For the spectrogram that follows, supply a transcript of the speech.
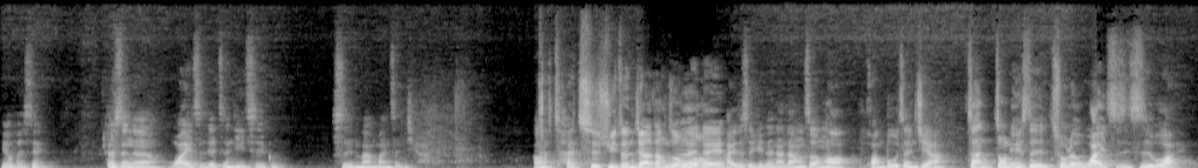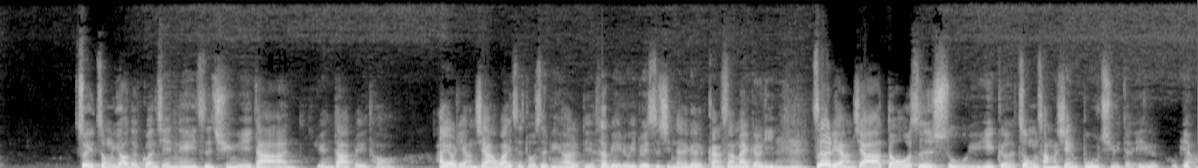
六 percent，可是呢，外资的整体持股是慢慢增加。啊，还持续增加当中，哦，对对，还是持续增加当中哈，缓步增加。但重点是，除了外资之外，最重要的关键那一支群益大安、元大北投，还有两家外资投资品要特别留意，对是新的一个港商麦格利，嗯、哼这两家都是属于一个中长线布局的一个股票，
